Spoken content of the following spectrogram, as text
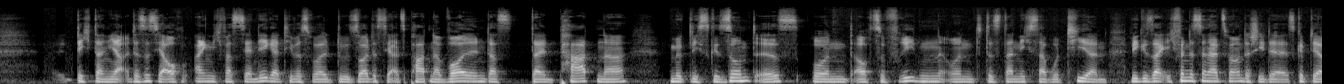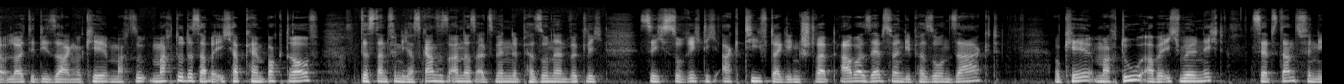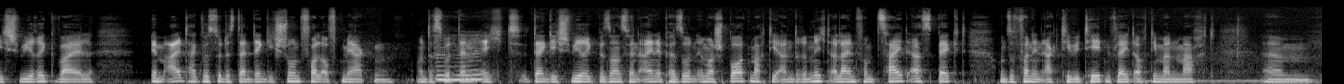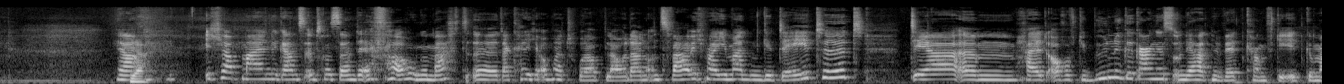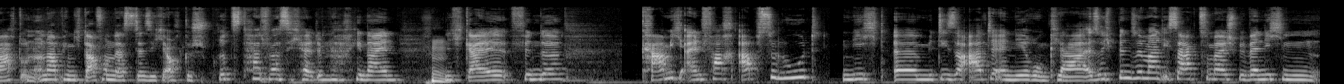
dich dann ja, das ist ja auch eigentlich was sehr Negatives, weil du solltest ja als Partner wollen, dass dein Partner möglichst gesund ist und auch zufrieden und das dann nicht sabotieren. Wie gesagt, ich finde, es sind halt zwei Unterschiede. Es gibt ja Leute, die sagen, okay, mach, mach du das, aber ich habe keinen Bock drauf. Das dann finde ich was ganz anderes, als wenn eine Person dann wirklich sich so richtig aktiv dagegen sträubt. Aber selbst wenn die Person sagt, okay, mach du, aber ich will nicht, selbst dann finde ich schwierig, weil im Alltag wirst du das dann, denke ich, schon voll oft merken. Und das mhm. wird dann mhm. echt, denke ich, schwierig, besonders wenn eine Person immer Sport macht, die andere nicht. Allein vom Zeitaspekt und so von den Aktivitäten vielleicht auch, die man macht. Ähm, ja. ja. Ich habe mal eine ganz interessante Erfahrung gemacht. Äh, da kann ich auch mal drüber plaudern. Und zwar habe ich mal jemanden gedatet, der ähm, halt auch auf die Bühne gegangen ist und der hat eine Wettkampfdiät gemacht. Und unabhängig davon, dass der sich auch gespritzt hat, was ich halt im Nachhinein hm. nicht geil finde, kam ich einfach absolut nicht äh, mit dieser Art der Ernährung klar. Also ich bin so jemand, ich sage zum Beispiel, wenn ich einen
